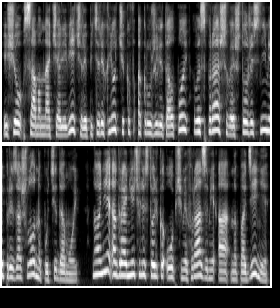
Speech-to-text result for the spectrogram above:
Еще в самом начале вечера пятерых летчиков окружили толпой, выспрашивая, что же с ними произошло на пути домой. Но они ограничились только общими фразами о нападении,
